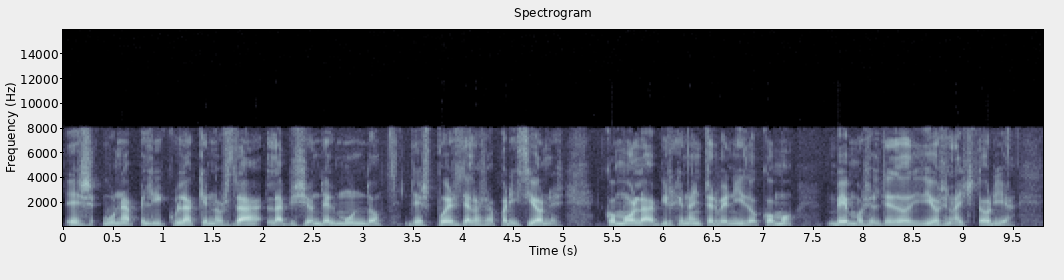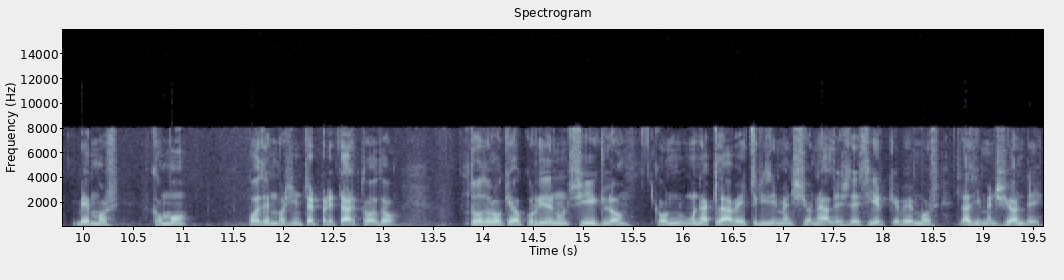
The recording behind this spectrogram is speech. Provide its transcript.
Es una película que nos da la visión del mundo después de las apariciones, cómo la Virgen ha intervenido, cómo vemos el dedo de Dios en la historia, vemos cómo podemos interpretar todo, todo lo que ha ocurrido en un siglo con una clave tridimensional, es decir, que vemos la dimensión de,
